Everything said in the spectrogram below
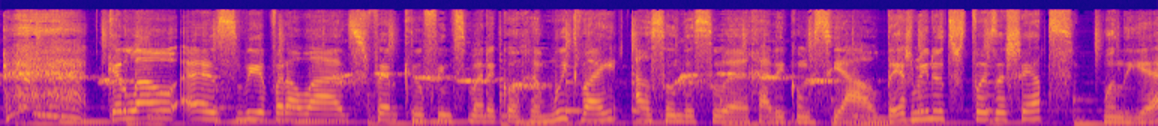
Carlão, a subia para lado. Espero que fim de semana corra muito bem ao som da sua rádio comercial. 10 minutos depois das 7. Bom dia.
